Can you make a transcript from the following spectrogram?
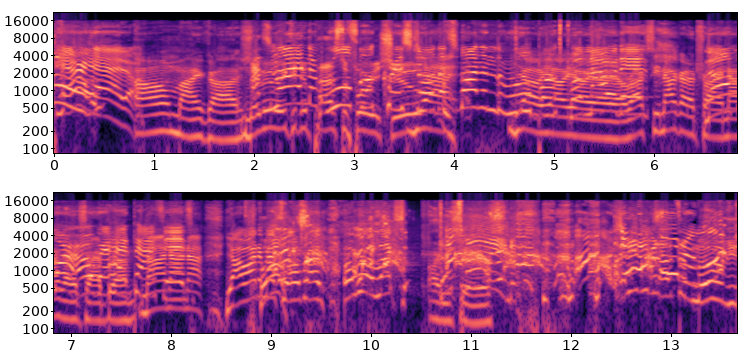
Period. Oh my gosh. Maybe we could do pass before you shoot. Yeah. It's not in the Yo, rule yo, book. yo, Well, yo, now yo. it is. Roxy, now gotta try. No now more gotta try, bro. overhead Nah, nah, nah. passes. Y'all want to mess with overhead? Over oh, Alexa. Are you serious? I didn't even have to move, you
